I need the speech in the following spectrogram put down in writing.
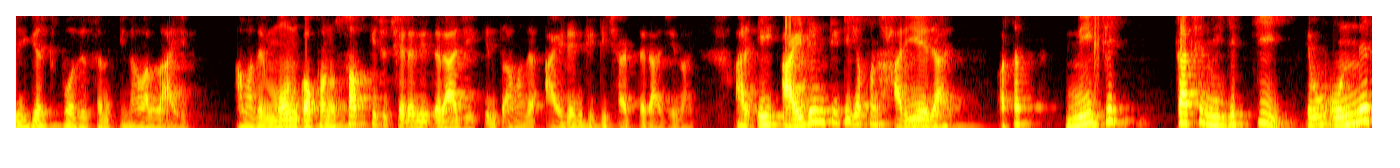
biggest position in our life আমাদের মন কখনো সব কিছু ছেড়ে দিতে রাজি, কিন্তু আমাদের আইডেন্টিটি ছাড়তে রাজি নয়। আর এই আইডেন্টিটি যখন হারিয়ে যায়, অর্থাৎ নিজের কাছে নিজে কি এবং অন্যের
